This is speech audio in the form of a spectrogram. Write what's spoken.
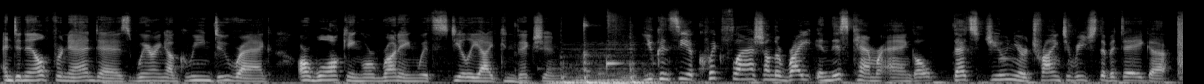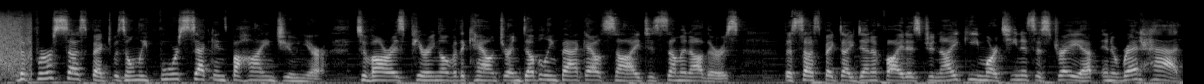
and Danelle Fernandez wearing a green do rag are walking or running with steely eyed conviction. You can see a quick flash on the right in this camera angle. That's Junior trying to reach the bodega. The first suspect was only four seconds behind Junior, Tavares peering over the counter and doubling back outside to summon others. The suspect identified as Jonaiki Martinez Estrella in a red hat,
